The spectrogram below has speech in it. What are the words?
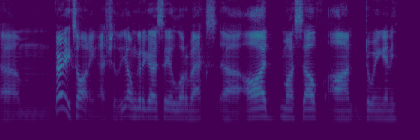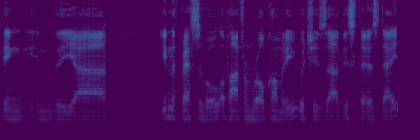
um, very exciting actually. I'm gonna go see a lot of acts. Uh, I myself aren't doing anything in the in the festival, apart from Raw Comedy, which is uh, this Thursday,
